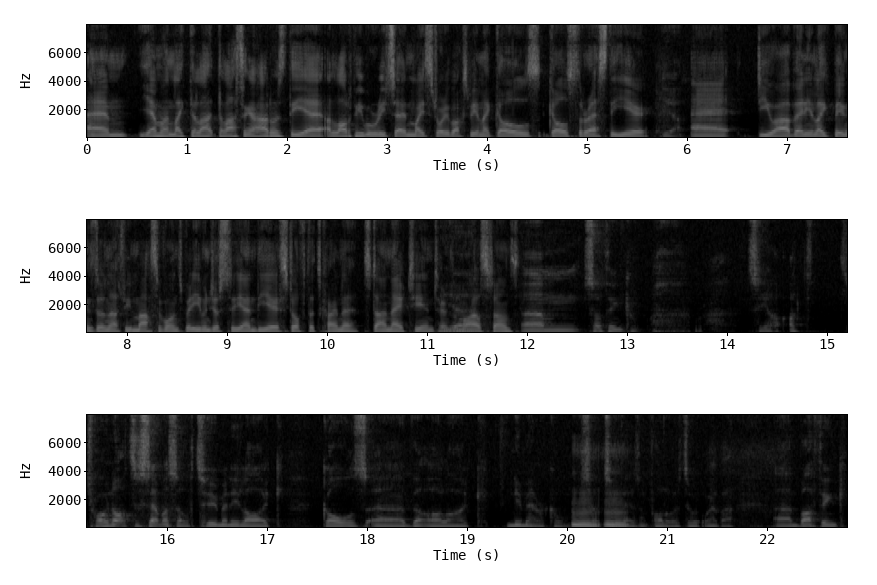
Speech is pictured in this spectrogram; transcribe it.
yeah. Um, yeah, man. Like the la- the last thing I had was the uh, a lot of people reached out in my story box being like goals goals for the rest of the year. Yeah. Uh, do you have any like big ones? Doesn't have to be massive ones, but even just to the end of the year stuff that's kind of stand out to you in terms of milestones. Um, so I think, see, I, I try not to set myself too many like goals uh, that are like numerical, Mm, so two thousand followers to it, whatever. Um, but I think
